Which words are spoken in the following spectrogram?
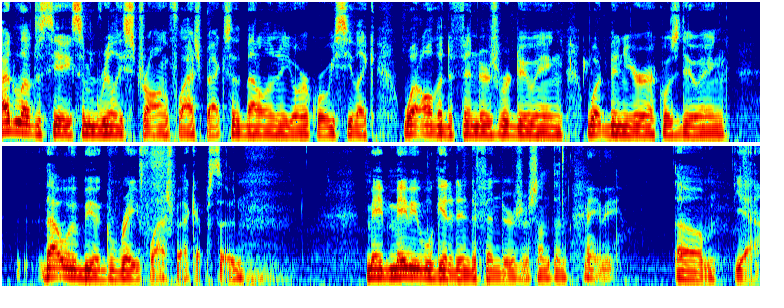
I'd love to see some really strong flashbacks to the Battle of New York, where we see like what all the defenders were doing, what Ben Urich was doing. That would be a great flashback episode. Maybe maybe we'll get it in Defenders or something. Maybe Um, yeah.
